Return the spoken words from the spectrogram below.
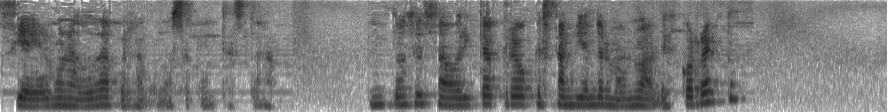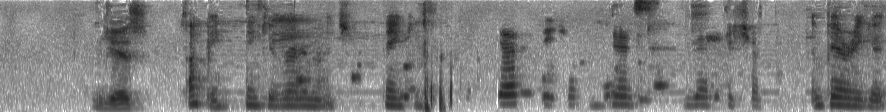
si hay alguna duda, pues la vamos a contestar. Entonces ahorita creo que están viendo el manual, ¿es correcto? Yes. Okay, thank you very much. Thank you. Yes, teacher. Yes, yes, teacher. Very good.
